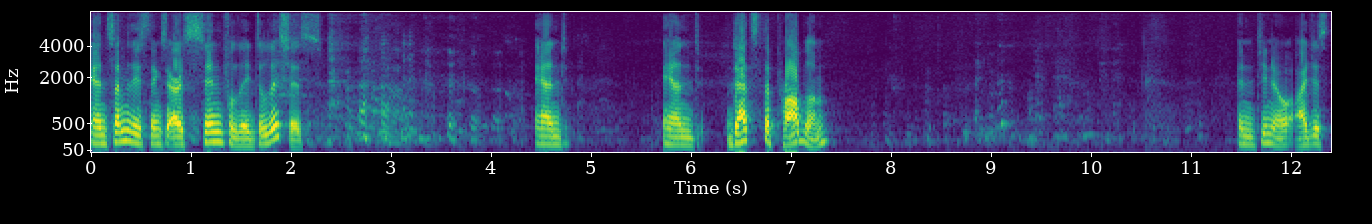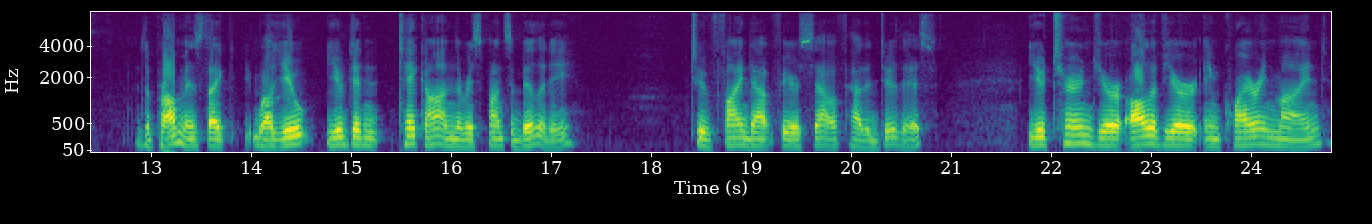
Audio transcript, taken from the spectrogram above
and some of these things are sinfully delicious. and and that's the problem and you know, I just the problem is like, well, you you didn't take on the responsibility to find out for yourself how to do this. You turned your all of your inquiring mind,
